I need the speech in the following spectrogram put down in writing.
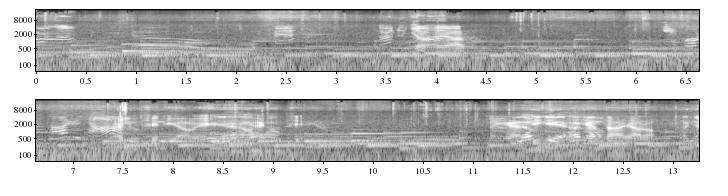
con không? Hả? Có đứa ကြာ nhỏ ရ nghe con có đứa nhỏ အဲ့လိုဖြစ်နေရမယ်အဲ့လိုဖြစ်နေရနိုင်ငံတည်ငြိမ်ရန်သားရတော့ Ở nhỏ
